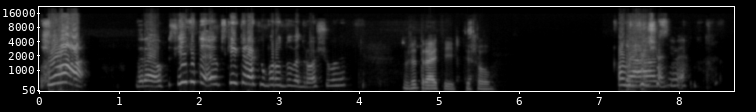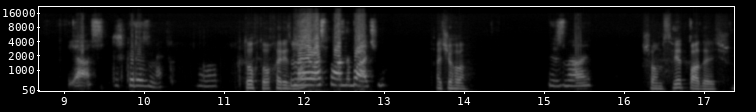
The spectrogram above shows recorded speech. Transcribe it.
О! Дерево. Скільки, ти- е, скільки років бороду відрощували? Вже третій пішов. Ясно. Ясно. Ти ж харизмет. Хто хто? Ми Харизма? вас погано бачимо. А чого? Не знаю. Що вам світ падає, чи що?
